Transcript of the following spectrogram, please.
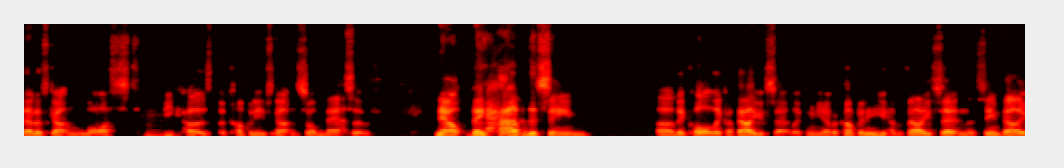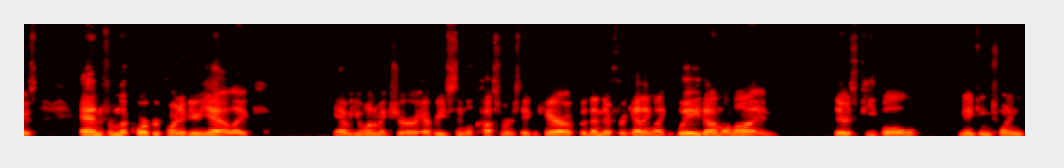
that has gotten lost hmm. because the company has gotten so massive. Now, they have the same uh, they call it like a value set. Like when you have a company, you have a value set and the same values. And from the corporate point of view, yeah, like, yeah, you want to make sure every single customer is taken care of. But then they're forgetting, like, way down the line, there's people making $22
